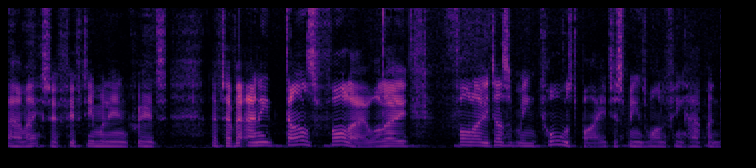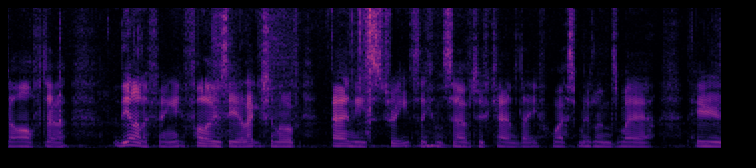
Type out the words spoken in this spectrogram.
Um, an extra 15 million quid left over, and it does follow. Although follow doesn't mean caused by; it just means one thing happened after the other thing. It follows the election of Andy Street, the Conservative candidate for West Midlands Mayor, who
